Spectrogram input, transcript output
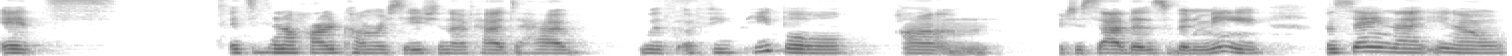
it's it's been a hard conversation I've had to have with a few people, um, which is sad that it's been me, but saying that, you know,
